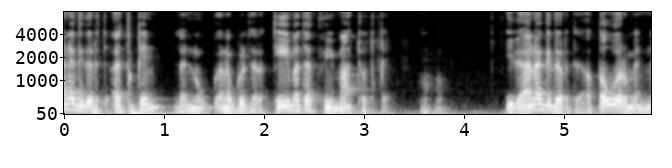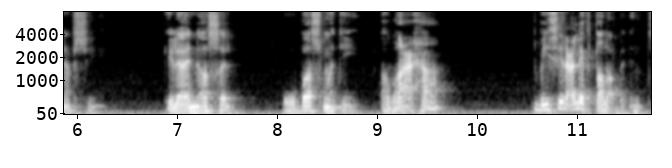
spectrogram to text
أنا قدرت أتقن لأنه أنا قلت لك قيمتك في ما تتقن. إذا أنا قدرت أطور من نفسي إلى أن أصل وبصمتي أضعها بيصير عليك طلب أنت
